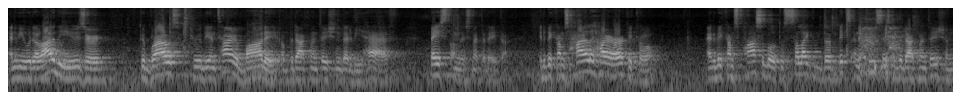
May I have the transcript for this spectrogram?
And we would allow the user to browse through the entire body of the documentation that we have based on this metadata. It becomes highly hierarchical and it becomes possible to select the bits and pieces of the documentation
